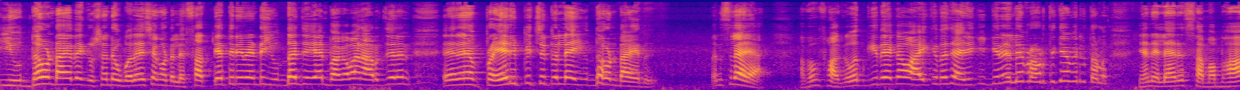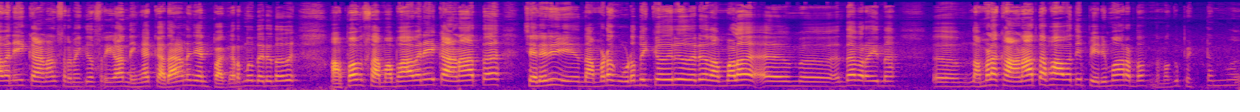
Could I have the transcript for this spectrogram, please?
യുദ്ധം ഉണ്ടായതേ കൃഷ്ണന്റെ ഉപദേശം കൊണ്ടല്ലേ? സത്യത്തിന് വേണ്ടി യുദ്ധം ചെയ്യാൻ ഭഗവാൻ അർജുനൻ പ്രേരിപ്പിച്ചിട്ടല്ലേ യുദ്ധം ഉണ്ടായത്? മനസ്സിലായ? അപ്പം ഭഗവത്ഗീതയൊക്കെ വായിക്കുന്ന എനിക്ക് ഇങ്ങനെയല്ലേ പ്രവർത്തിക്കാൻ പറ്റത്തുള്ളൂ? ഞാൻ എല്ലാവരും സമഭാവനയെ കാണാൻ ശ്രമിക്കുന്ന സ്ത്രീകളാണ് നിങ്ങൾക്ക് അതാണ് ഞാൻ പകർന്നു തരുന്നത്. അപ്പം സമഭാവനയെ കാണാത്ത ചിലർ നമ്മുടെ കൂടെ നിൽക്കുന്നവർ നമ്മൾ എന്താ പറയുന്ന നമ്മളെ കാണാത്ത ഭാവത്തിൽ പെരുമാറുമ്പം നമുക്ക് പെട്ടെന്ന്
